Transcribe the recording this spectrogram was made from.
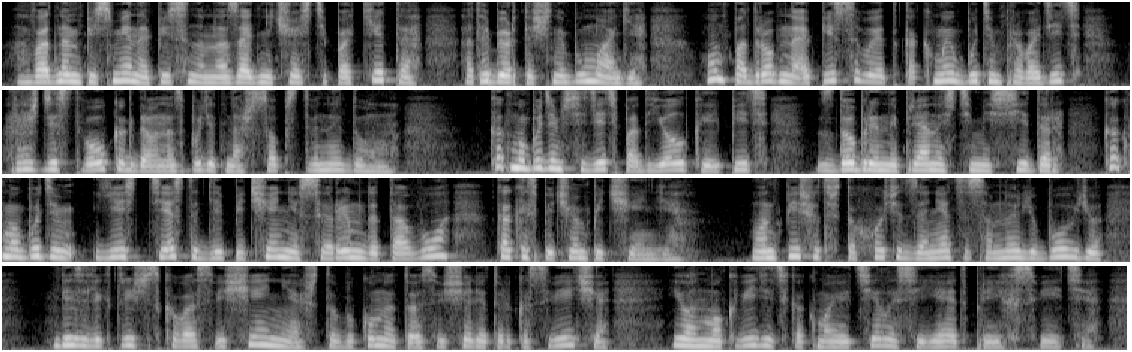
В одном письме, написанном на задней части пакета от оберточной бумаги, он подробно описывает, как мы будем проводить Рождество, когда у нас будет наш собственный дом. Как мы будем сидеть под елкой и пить сдобренный пряностями сидр. Как мы будем есть тесто для печенья сырым до того, как испечем печенье. Он пишет, что хочет заняться со мной любовью без электрического освещения, чтобы комнату освещали только свечи, и он мог видеть, как мое тело сияет при их свете —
